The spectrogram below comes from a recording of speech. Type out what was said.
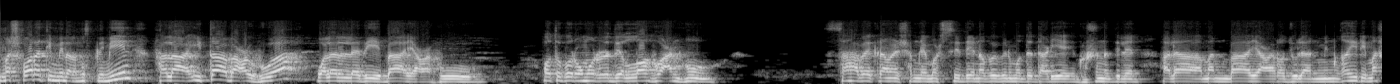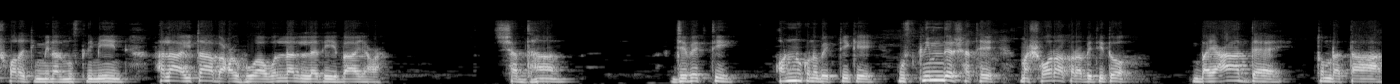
মাশওয়ারাতি মিনাল মুসলিমিন ফালা ইতাবাহুয়া ওয়ালাল্লাযী বায়াহু। অতঃপর ওমর রাদিয়াল্লাহু আনহু সাহাবা একরামের সামনে মসজিদে নববীর মধ্যে দাঁড়িয়ে ঘোষণা দিলেন, আলা মান মিন মুসলিমিন সাবধান। যে ব্যক্তি অন্য কোনো ব্যক্তিকে মুসলিমদের সাথে মাশওয়ারা করা ব্যতীত বায়াত দেয়, তোমরা তার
